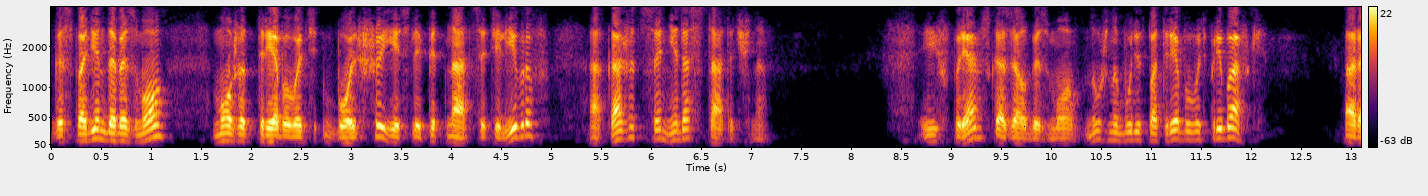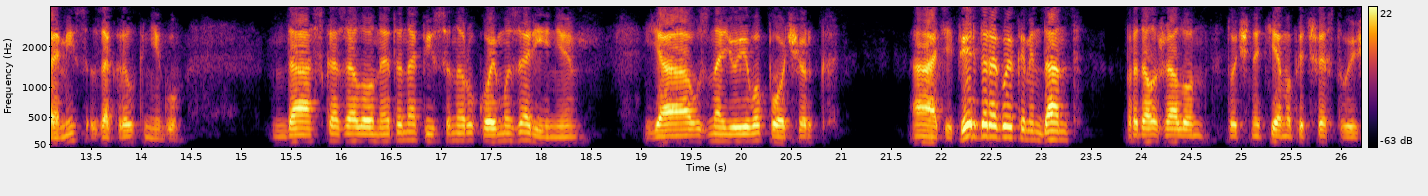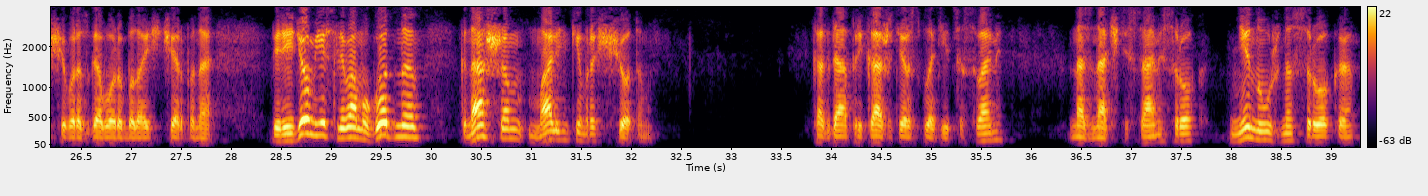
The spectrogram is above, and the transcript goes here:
Господин Дебезмо может требовать больше, если пятнадцати ливров окажется недостаточно. И впрямь, — сказал Безмо, — нужно будет потребовать прибавки. Арамис закрыл книгу. «Да», — сказал он, — «это написано рукой Мазарини. Я узнаю его почерк. А теперь, дорогой комендант, продолжал он, точно тема предшествующего разговора была исчерпана, перейдем, если вам угодно, к нашим маленьким расчетам. Когда прикажете расплатиться с вами, назначьте сами срок. Не нужно срока.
